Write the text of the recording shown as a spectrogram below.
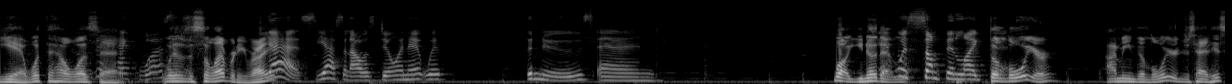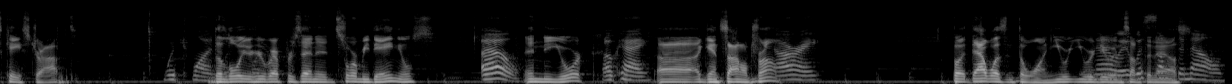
Yeah. What the hell was the that? heck was it was a celebrity, right? Yes, yes, and I was doing it with the news, and Well, you know that it was something like the this. lawyer. I mean, the lawyer just had his case dropped. Which one? The Which lawyer who represented Stormy Daniels Oh, in New York okay. uh, against Donald Trump. All right. But that wasn't the one. You were you were no, doing it something, was else. something else.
